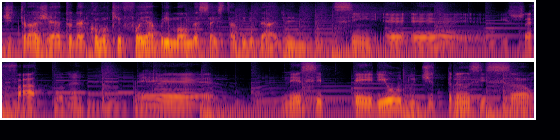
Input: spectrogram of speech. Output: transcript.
de trajeto, né? Como que foi abrir mão dessa estabilidade aí? Sim, é, é isso é fato, né? É, nesse período de transição,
